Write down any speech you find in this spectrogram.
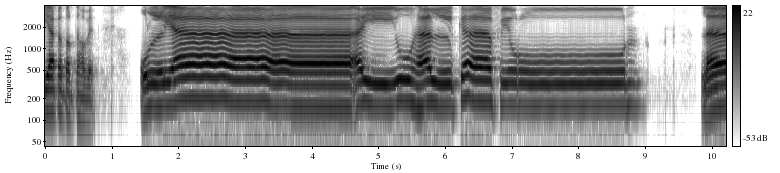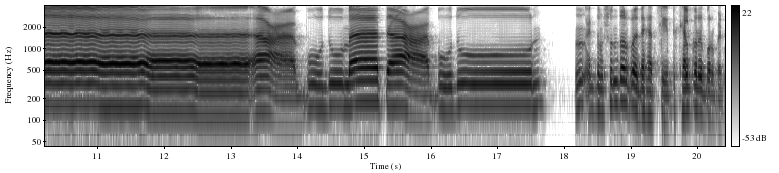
ইয়াটা ধরতে হবে। কুল আইয়ুহাল কাফিরুন লা আ'বুদু মা তা'বুদুন একদম সুন্দর করে দেখাচ্ছি একটু খেয়াল করে পড়বেন।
